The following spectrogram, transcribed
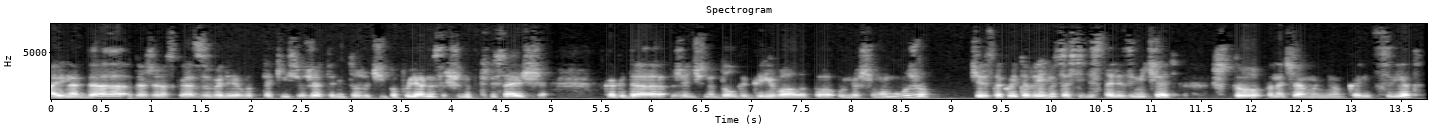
а иногда даже рассказывали вот такие сюжеты, они тоже очень популярны, совершенно потрясающие, когда женщина долго горевала по умершему мужу, через какое-то время соседи стали замечать, что по ночам у нее горит свет,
